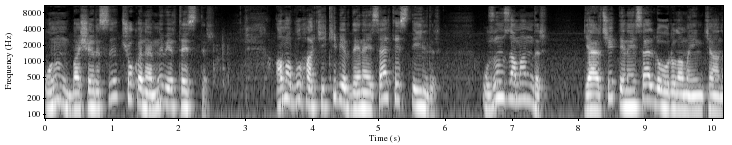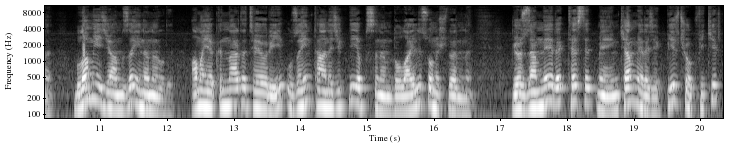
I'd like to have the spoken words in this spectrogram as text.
onun başarısı çok önemli bir testtir. Ama bu hakiki bir deneysel test değildir. Uzun zamandır gerçek deneysel doğrulama imkanı bulamayacağımıza inanıldı. Ama yakınlarda teoriyi uzayın tanecikli yapısının dolaylı sonuçlarını gözlemleyerek test etmeye imkan verecek birçok fikir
